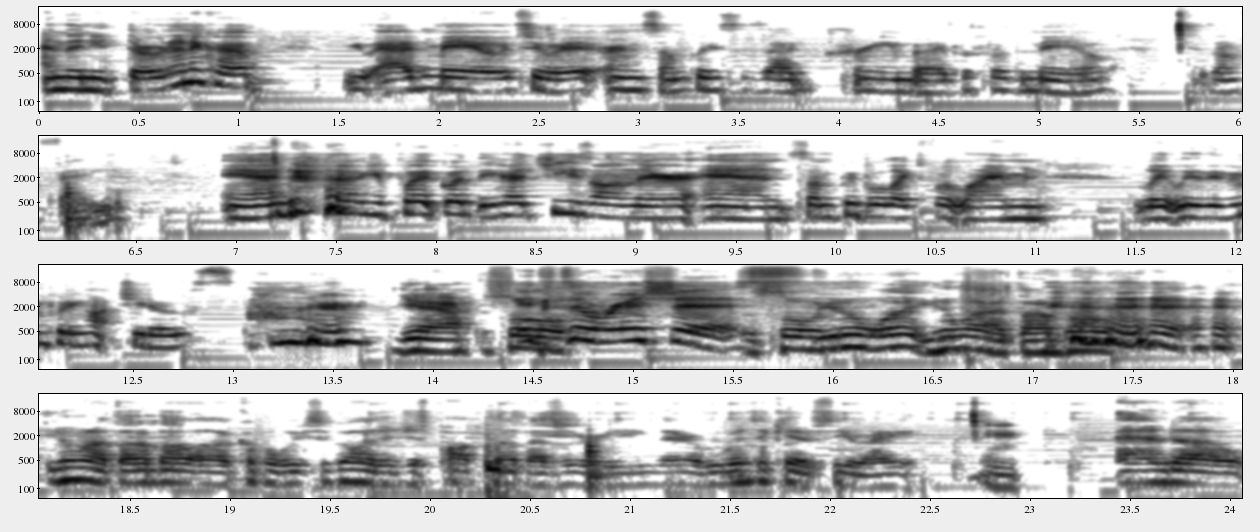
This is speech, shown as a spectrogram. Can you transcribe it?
and then you throw it in a cup. You add mayo to it, or in some places add cream, but I prefer the mayo because I'm fatty. And you put Cotija cheese on there, and some people like to put lime. And lately, they've been putting hot Cheetos on there. Yeah. So, it's delicious. so you know what? You know what I thought about? you know what I thought about uh, a couple weeks ago, and it just popped up as we were eating there. We went to KFC, right? Mm. And uh,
